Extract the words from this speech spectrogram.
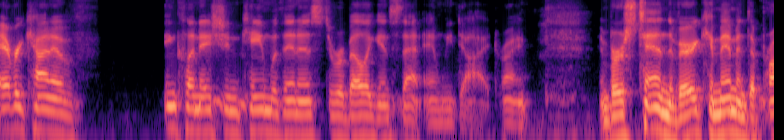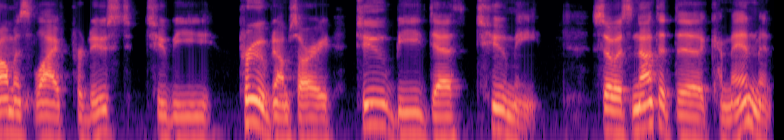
Every kind of inclination came within us to rebel against that, and we died. Right. In verse 10, the very commandment that promised life produced to be proved, I'm sorry, to be death to me. So it's not that the commandment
